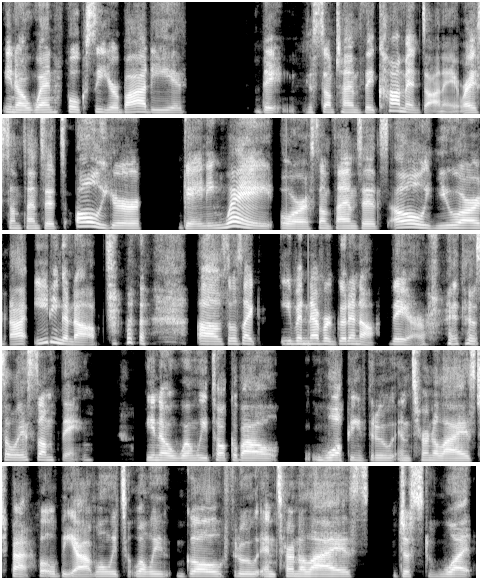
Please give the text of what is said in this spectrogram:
you know, when folks see your body, they sometimes they comment on it, right? Sometimes it's, oh, you're gaining weight, or sometimes it's, oh, you are not eating enough. um, so it's like even never good enough there. There's always something. You know, when we talk about walking through internalized fat phobia, when we t- when we go through internalized just what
